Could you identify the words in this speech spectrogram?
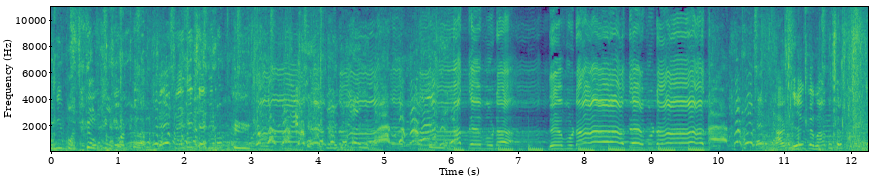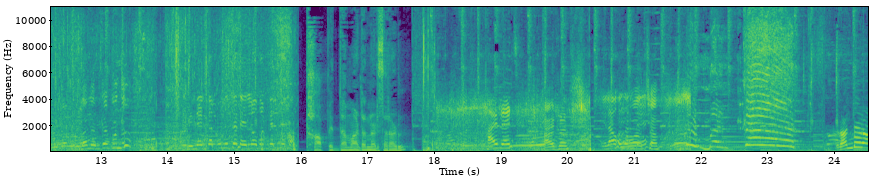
మునిగిపోతే దేవుడా దేవుడా పెద్ద మాట అన్నాడు సార్ ఆడు. హాయ్ ఫ్రెండ్స్ హాయ్ ఫ్రెండ్స్ ఎలా వచ్చాం. రండిరా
